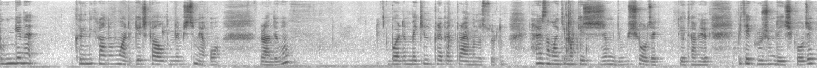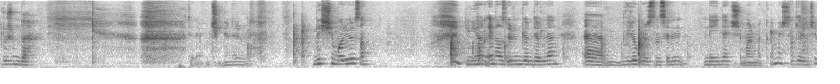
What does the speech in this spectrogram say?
Bugün gene klinik randevum vardı. Geç kaldım demiştim ya o randevu. Bu arada MAC'in Prep and Primer'ını sürdüm. Her zamanki makyajım gibi bir şey olacak diye tahmin ediyorum. Bir tek rujum değişik olacak. Rujum da denemem için gönderildi. Ne şımarıyorsan. Dünyanın en az ürün gönderilen e, vlogger'ısın senin neyine şımarmak. Ama işte gelince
